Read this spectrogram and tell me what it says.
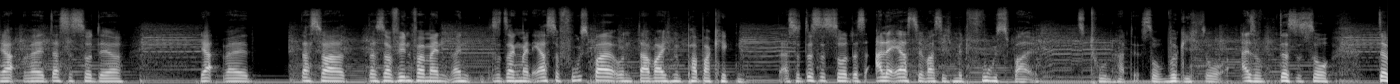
Ja, weil das ist so der. Ja, weil das war, das war auf jeden Fall mein, mein, sozusagen mein erster Fußball und da war ich mit Papa kicken. Also das ist so das allererste, was ich mit Fußball zu tun hatte. So wirklich so. Also das ist so the,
